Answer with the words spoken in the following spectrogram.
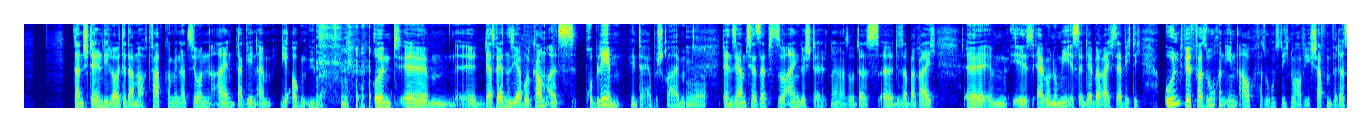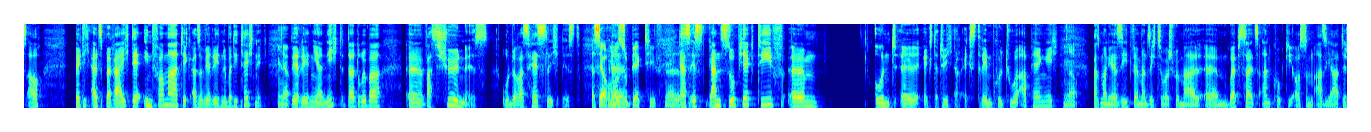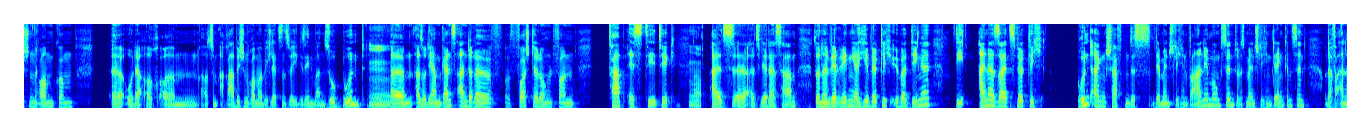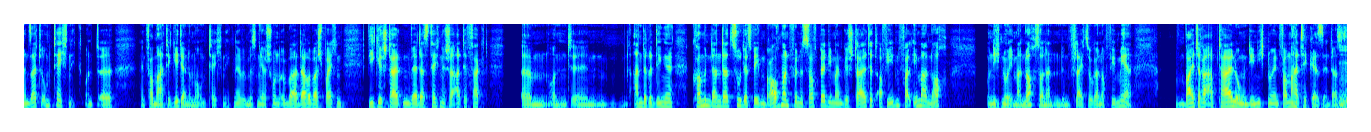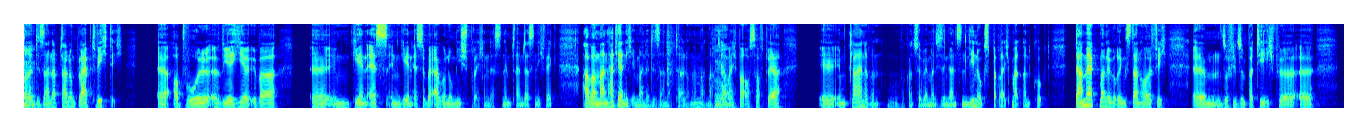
Dann stellen die Leute da mal Farbkombinationen ein, da gehen einem die Augen über. Und ähm, äh, das werden sie ja wohl kaum als Problem hinterher beschreiben, ja. denn sie haben es ja selbst so eingestellt. Ne? Also dass äh, dieser Bereich äh, ist, Ergonomie ist in der Bereich sehr wichtig. Und wir versuchen ihn auch, versuchen es nicht nur, hoffentlich schaffen wir das auch, wirklich als Bereich der Informatik. Also wir reden über die Technik. Ja. Wir reden ja nicht darüber, äh, was schön ist oder was hässlich ist. Das ist ja auch immer äh, subjektiv. Ne? Das, das, ist ganz subjektiv. Ähm, und äh, natürlich auch extrem kulturabhängig, ja. was man ja sieht, wenn man sich zum Beispiel mal ähm, Websites anguckt, die aus dem asiatischen Raum kommen äh, oder auch ähm, aus dem arabischen Raum, habe ich letztens welche gesehen, waren so bunt. Mhm. Ähm, also die haben ganz andere Vorstellungen von Farbästhetik, no. als, äh, als wir das haben, sondern wir reden ja hier wirklich über Dinge, die einerseits wirklich Grundeigenschaften des, der menschlichen Wahrnehmung sind und des menschlichen Denkens sind und auf der anderen Seite um Technik. Und äh, Informatik geht ja nun mal um Technik. Ne? Wir müssen ja schon über, darüber sprechen, wie gestalten wir das technische Artefakt. Ähm, und äh, andere Dinge kommen dann dazu. Deswegen braucht man für eine Software, die man gestaltet, auf jeden Fall immer noch, und nicht nur immer noch, sondern vielleicht sogar noch viel mehr, weitere Abteilungen, die nicht nur Informatiker sind. Also mhm. so eine mhm. Designabteilung bleibt wichtig. Äh, obwohl äh, wir hier über äh, in GNS, in GNS über Ergonomie sprechen. Das nimmt einem das nicht weg. Aber man hat ja nicht immer eine Designabteilung. Ne? Man macht ja. ja. manchmal auch Software äh, im kleineren. Wenn man sich den ganzen Linux-Bereich mal anguckt. Da merkt man übrigens dann häufig, ähm, so viel Sympathie ich für äh,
